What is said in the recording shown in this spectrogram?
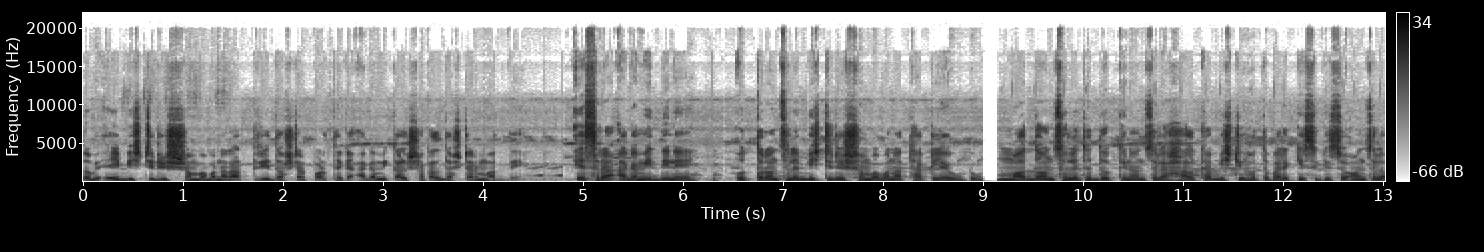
তবে এই বৃষ্টির সম্ভাবনা রাত্রি দশটার পর থেকে আগামীকাল সকাল দশটার মধ্যে। এছাড়া আগামী দিনে উত্তর অঞ্চলে বৃষ্টির সম্ভাবনা থাকলেও মধ্য অঞ্চলে তো দক্ষিণ অঞ্চলে হালকা বৃষ্টি হতে পারে কিছু কিছু অঞ্চলে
